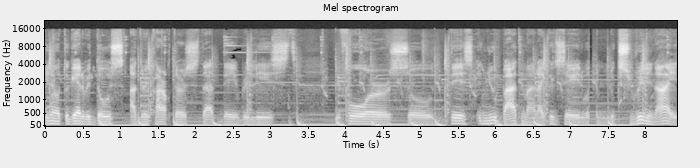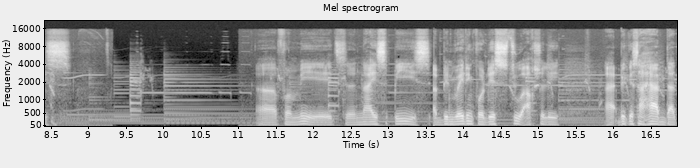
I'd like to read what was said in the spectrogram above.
You know, together with those other characters that they released before. So this new Batman, I could say it looks really nice uh, for me it's a nice piece i've been waiting for this too actually uh, because i have that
